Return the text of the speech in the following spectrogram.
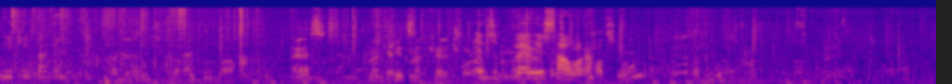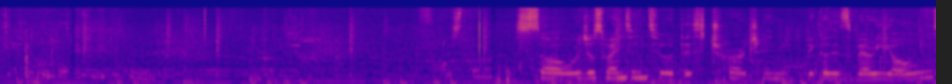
Nikki Yes? It's very sour. So we just went into this church and because it's very old,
